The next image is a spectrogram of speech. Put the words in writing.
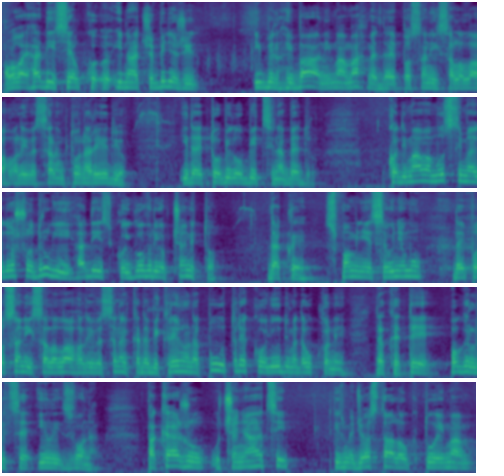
ovaj hadis, jel, ko, inače bilježi Ibn Hiban, ima Ahmed, da je poslanik sallallahu alaihi veselem to naredio i da je to bilo u bitci na Bedru. Kod imama muslima je došao drugi hadis koji govori općenito Dakle, spominje se u njemu da je poslanik sallallahu alejhi ve sellem kada bi krenuo na put rekao ljudima da uklone dakle te ogrlice ili zvona. Pa kažu učenjaci između ostalog tu imam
